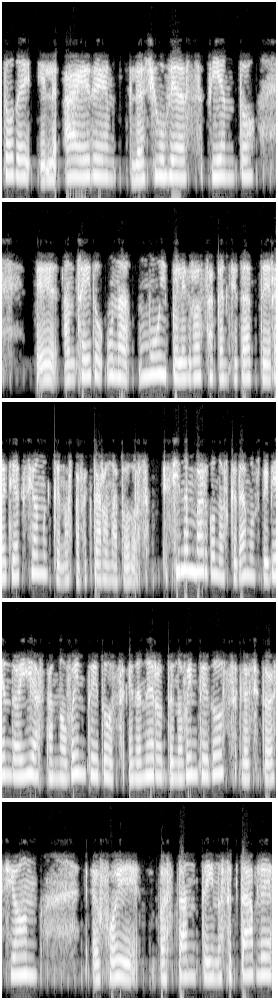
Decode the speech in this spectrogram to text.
todo el aire, las lluvias, viento, eh, han traído una muy peligrosa cantidad de radiación que nos afectaron a todos. Sin embargo, nos quedamos viviendo ahí hasta 92. En enero de 92 la situación eh, fue bastante inaceptable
